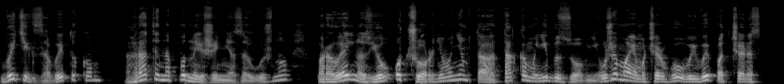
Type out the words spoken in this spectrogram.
Витік за витоком, грати на пониження залужного паралельно з його очорнюванням та атаками ніби зовні. Уже маємо черговий випад через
